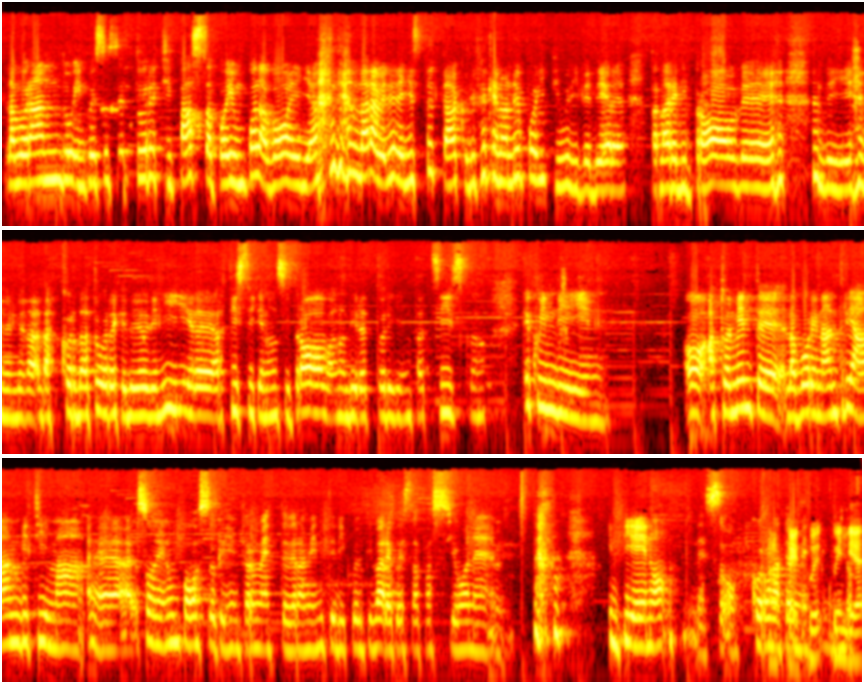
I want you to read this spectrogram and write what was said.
lavorando in questo settore ti passa poi un po' la voglia di andare a vedere gli spettacoli perché non ne puoi più di vedere, parlare di prove, di, dell'accordatore che deve venire, artisti che non si trovano, direttori che impazziscono. E quindi Oh, attualmente lavoro in altri ambiti, ma eh, sono in un posto che mi permette veramente di coltivare questa passione in pieno. Adesso Corona okay, permettendo. Quindi,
